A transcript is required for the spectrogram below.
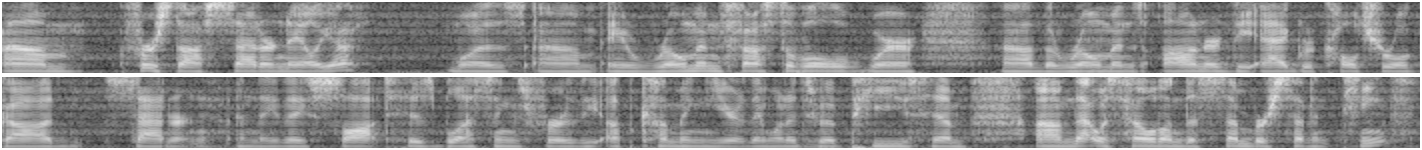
Um, first off, Saturnalia was um, a Roman festival where uh, the Romans honored the agricultural god Saturn and they, they sought his blessings for the upcoming year. They wanted to appease him. Um, that was held on December 17th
